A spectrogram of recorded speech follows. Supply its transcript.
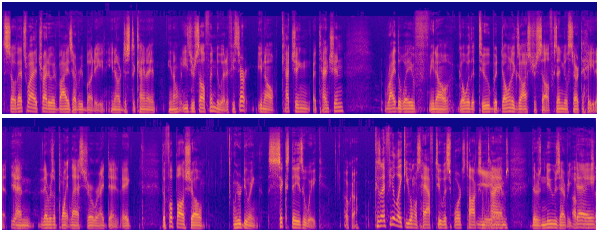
So that's why I try to advise everybody, you know, just to kind of you know ease yourself into it. If you start you know catching attention, ride the wave, you know, go with it too, but don't exhaust yourself because then you'll start to hate it. Yeah. And there was a point last year where I did It- the football show. We were doing six days a week Okay. because I feel like you almost have to with sports talk Yeah. sometimes. There's news every every.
